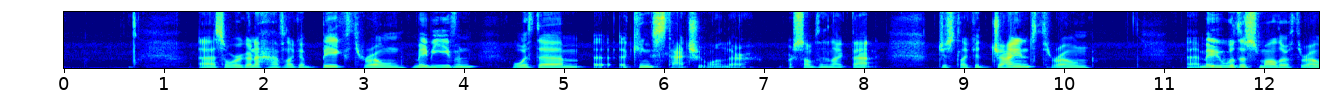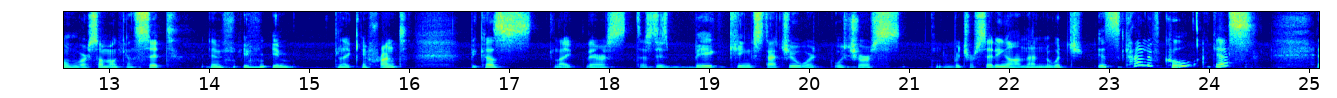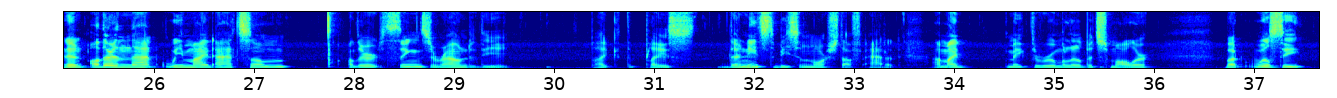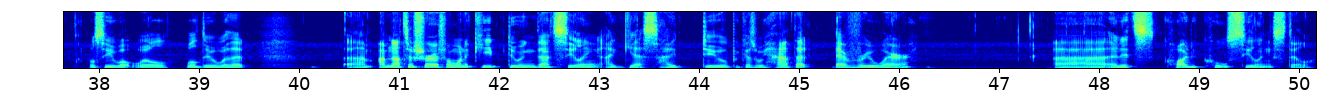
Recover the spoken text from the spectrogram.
Uh, so we're gonna have like a big throne, maybe even with um, a, a king statue on there or something like that, just like a giant throne, uh, maybe with a smaller throne where someone can sit in, in, in like in front, because like there's there's this big king statue where, which you're which you're sitting on, and which is kind of cool, I guess. And then other than that, we might add some other things around the like the place. There needs to be some more stuff added. I might make the room a little bit smaller, but we'll see. We'll see what we'll we'll do with it. Um, I'm not too sure if I want to keep doing that ceiling. I guess I do because we have that everywhere. Uh, and it's quite a cool ceiling still.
